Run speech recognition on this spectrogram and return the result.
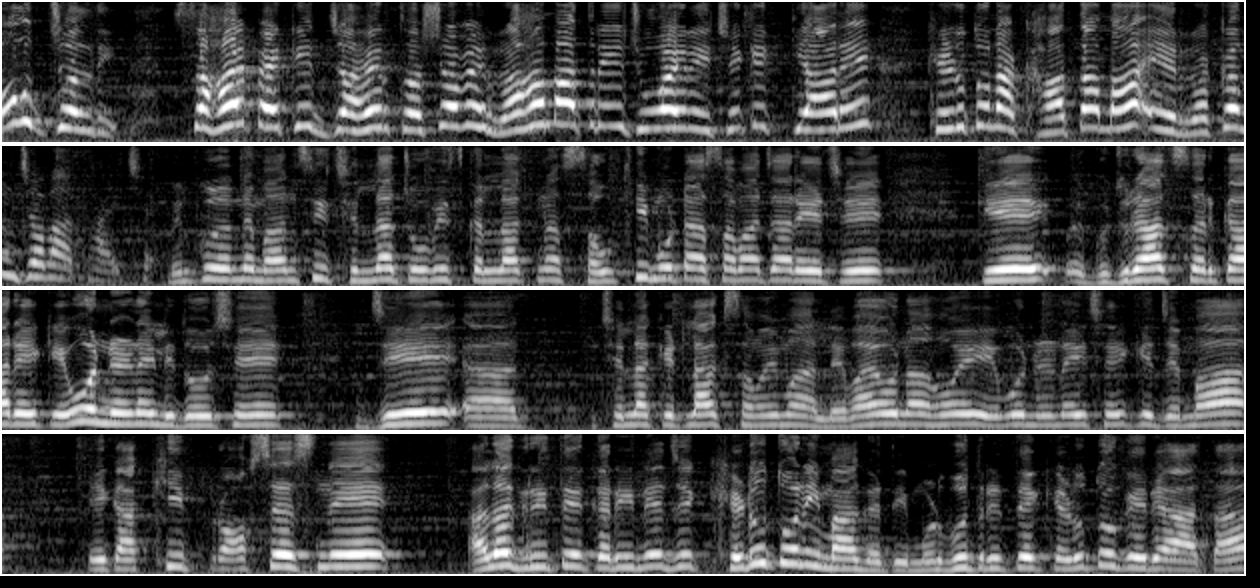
બહુ જ જલ્દી સહાય પેકેજ જાહેર થશે. હવે રાહ માત્ર એ જોવાઈ રહી છે કે ક્યારે ખેડૂતોના ખાતામાં એ રકમ જમા થાય છે. બિલકુલ અને માનસી, છેલ્લા ચોવીસ કલાકના સૌથી મોટા સમાચાર એ છે કે ગુજરાત સરકારે એક એવો નિર્ણય લીધો છે જે છેલ્લા કેટલાક સમયમાં લેવાયો ના હોય એવો નિર્ણય છે કે જેમાં એક આખી પ્રોસેસને અલગ રીતે કરીને જે ખેડૂતોની માંગ હતી મૂળભૂત રીતે ખેડૂતો કહી રહ્યા હતા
